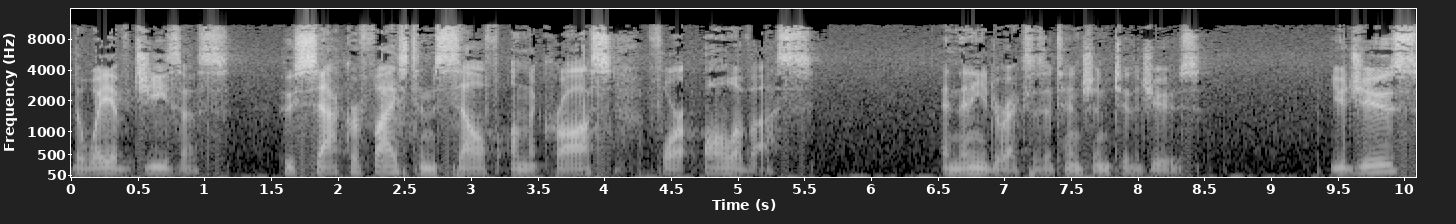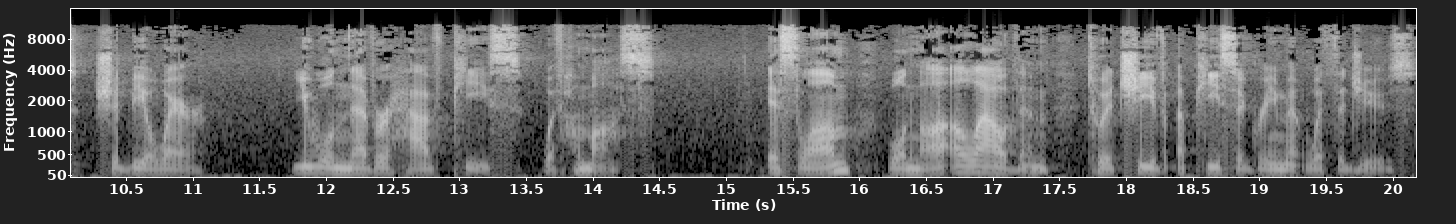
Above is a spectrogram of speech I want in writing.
the way of Jesus, who sacrificed himself on the cross for all of us. And then he directs his attention to the Jews. You Jews should be aware you will never have peace with Hamas. Islam will not allow them to achieve a peace agreement with the Jews.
